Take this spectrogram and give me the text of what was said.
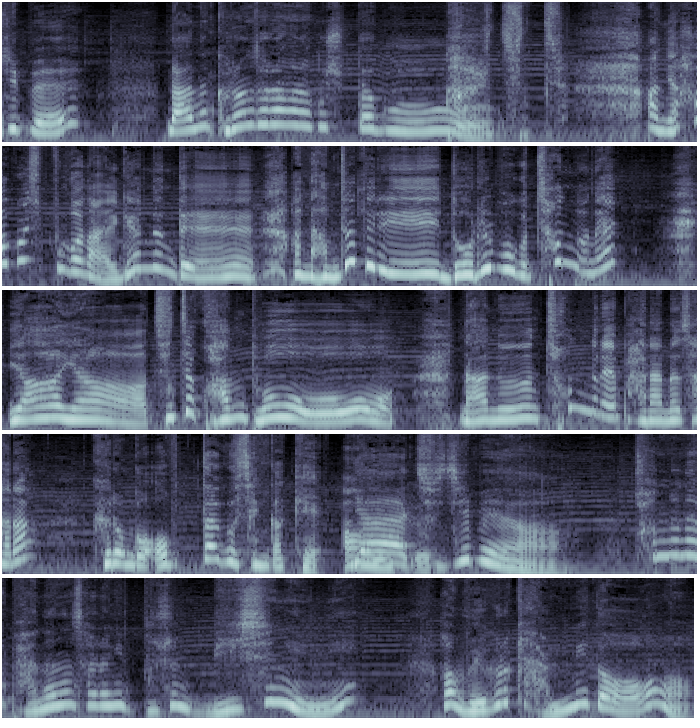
집에 나는 그런 사랑을 하고 싶다고. 아, 진짜. 아니, 하고 싶은 건 알겠는데, 아, 남자들이 너를 보고 첫눈에? 야, 야, 진짜 관둬. 나는 첫눈에 반하는 사랑? 그런 거 없다고 생각해. 야, 아이고. 지지배야. 첫눈에 반하는 사랑이 무슨 미신이 있니? 아, 왜 그렇게 안 믿어?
